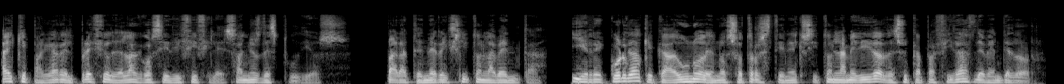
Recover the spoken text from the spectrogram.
hay que pagar el precio de largos y difíciles años de estudios. Para tener éxito en la venta, y recuerda que cada uno de nosotros tiene éxito en la medida de su capacidad de vendedor,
